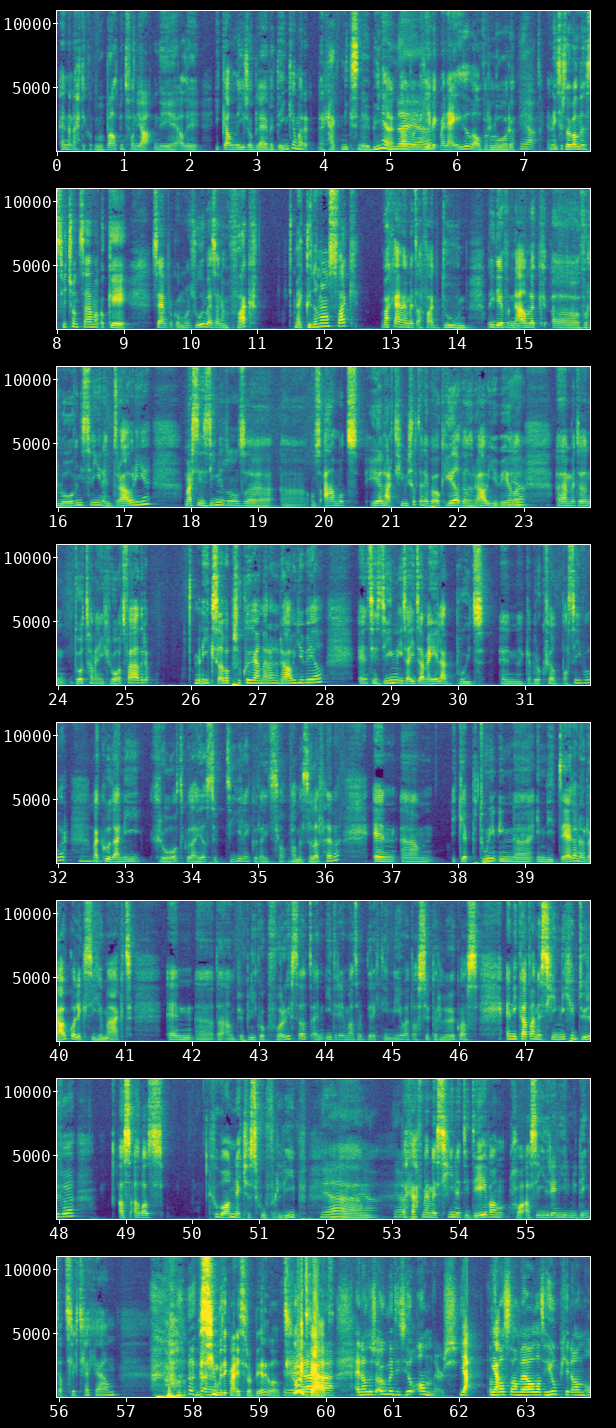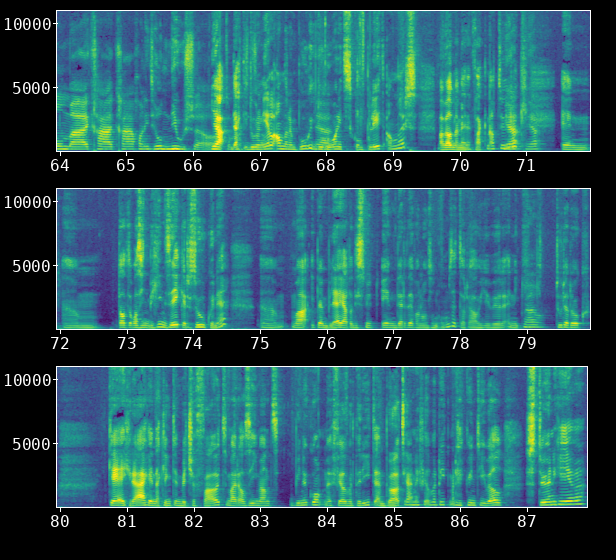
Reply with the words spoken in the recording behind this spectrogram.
En dan dacht ik op een bepaald punt van, ja, nee, allee, ik kan hier zo blijven denken, maar daar ga ik niks mee winnen. Nee, dan geef ik mijn eigen ziel al verloren. En dan is er zo wel een switch ontstaan van, oké, simple comme bonjour, wij zijn een vak, wij kunnen ons vak, wat gaan wij met dat vak doen? Want ik deed voornamelijk eh verlovingsringen en trouwringen, maar sindsdien is onze, eh, ons aanbod heel hard gewisseld en hebben we ook heel veel rouwjuwelen. Ja. Eh, met een dood van mijn grootvader ben ik zelf op zoek gegaan naar een rouwjuweel. En sindsdien is dat iets dat mij heel hard boeit. En ik heb er ook veel passie voor. Mhm. Maar ik wil dat niet groot, ik wil dat heel subtiel en ik wil dat iets van, van mezelf hebben. En ehm, ik heb toen in, in, in die tijden een rouwcollectie gemaakt. En eh, dat aan het publiek ook voorgesteld. En iedereen was er ook direct in mee, wat dat superleuk was. En ik had dat misschien niet gedurven als alles gewoon netjes goed verliep. ja, Ehm, ja, ja. Dat gaf mij misschien het idee van, goh, als iedereen hier nu denkt dat het slecht gaat gaan, misschien moet ik maar eens proberen dat het goed gaat. En dan dus ook met iets heel anders. Ja, Dat was dan wel, dat hielp je dan om, eh, ik, ga, ik ga gewoon iets heel nieuws. eh, ja, ik dacht, ik doe een heel andere boeg, ik doe gewoon iets compleet anders, maar wel met mijn vak natuurlijk. Ja. En ehm, dat was in het begin zeker zoeken, hè. Ehm, maar ik ben blij, ja, dat is nu een derde van onze omzet, rouwjuwelen. En ik doe dat ook kei graag. En dat klinkt een beetje fout, maar als iemand binnenkomt met veel verdriet en buiten gaat met veel verdriet, maar je kunt die wel steun geven,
